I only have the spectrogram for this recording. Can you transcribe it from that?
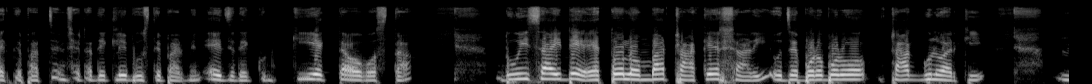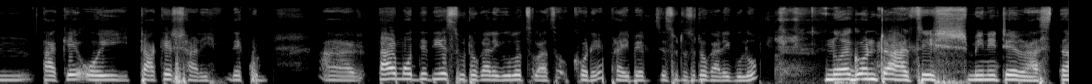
দেখতে পাচ্ছেন, সেটা দেখলেই বুঝতে পারবেন। এই যে দেখুন, কি একটা অবস্থা। দুই সাইডে এত লম্বা ট্রাকের সারি, ও যে বড় বড় ট্রাকগুলো আর কি থাকে ওই ট্রাকের সারি, দেখুন। আর তার মধ্যে দিয়ে ছোটো গাড়িগুলো চলাচল করে, প্রাইভেট যে ছোটো ছোটো গাড়িগুলো। নয় ঘণ্টা আটত্রিশ মিনিটের রাস্তা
